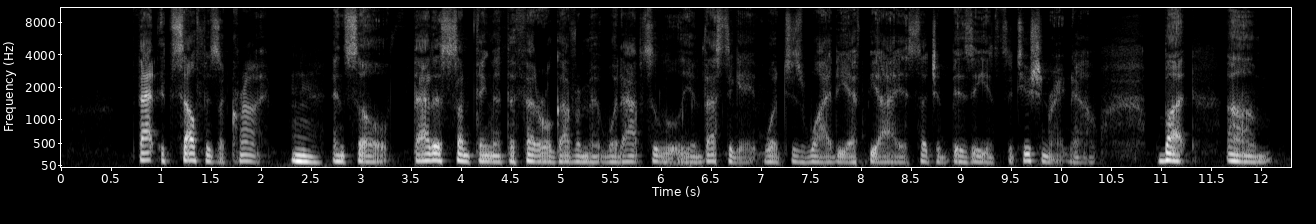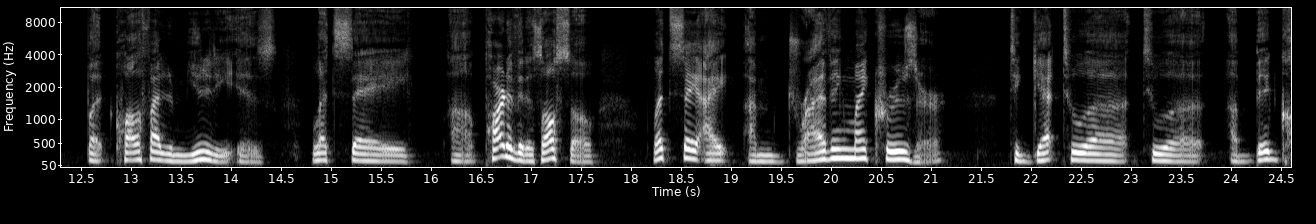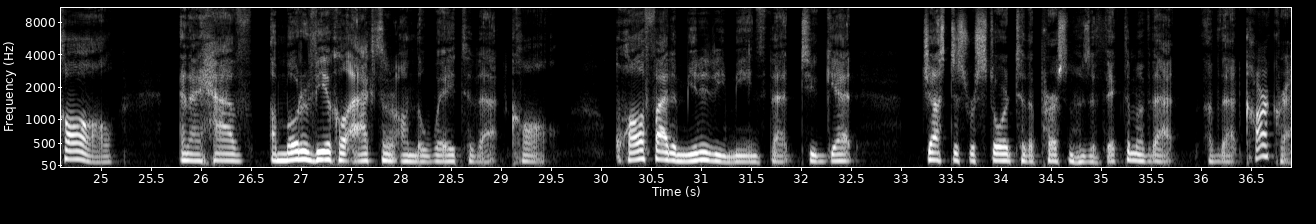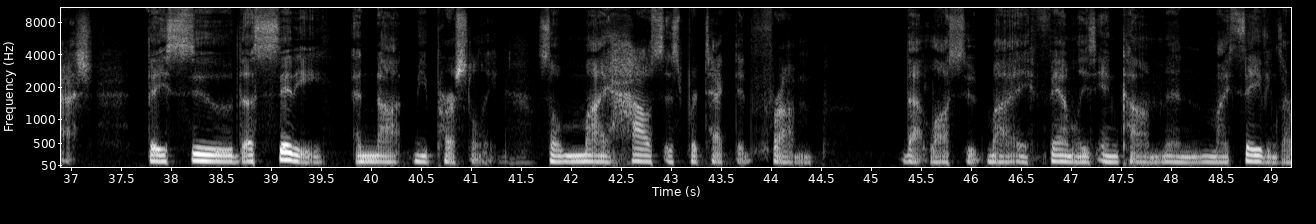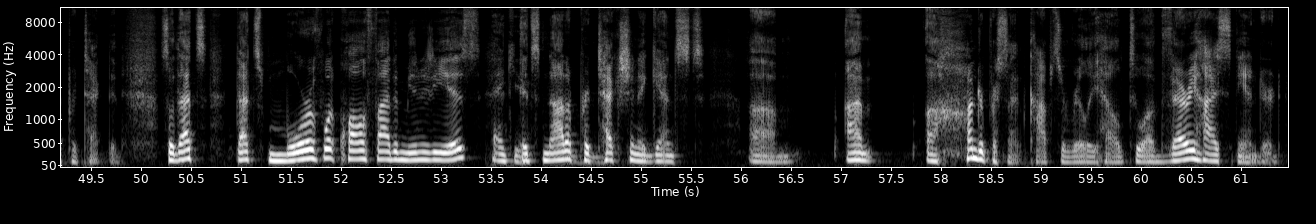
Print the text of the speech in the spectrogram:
that itself is a crime. Mm. And so that is something that the federal government would absolutely investigate, which is why the FBI is such a busy institution right now. But um, but qualified immunity is, let's say, uh, part of it is also, let's say I I'm driving my cruiser to get to a to a a big call and I have a motor vehicle accident on the way to that call. Qualified immunity means that to get justice restored to the person who's a victim of that of that car crash, they sue the city and not me personally. So my house is protected from that lawsuit. My family's income and my savings are protected. So that's that's more of what qualified immunity is. Thank you. It's not a protection against. Um, I'm hundred percent. Cops are really held to a very high standard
